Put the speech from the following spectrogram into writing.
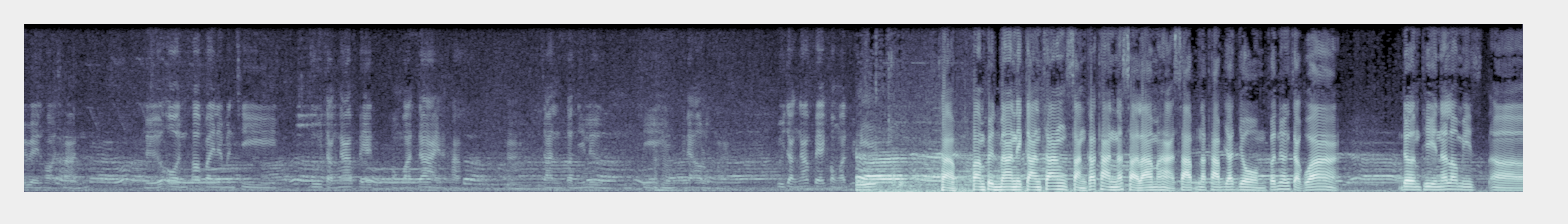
ริเวณหอฉัน หรือโอนเข้าไปในบัญชีดูจากหน้าเฟซของวัดได้นะครับอ่าอาจารย์ตอนนี้ลืมบัญชีไม่ได้เอาลงมา ดูจากหน้าเฟซของวัดครับความเป็นมาในการสร้างสังฆทานนสารามหาทรัพย์นะครับญาติโยมก็เนื่องจากว่าเดิมทีนั้นเรามีเอ่อ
